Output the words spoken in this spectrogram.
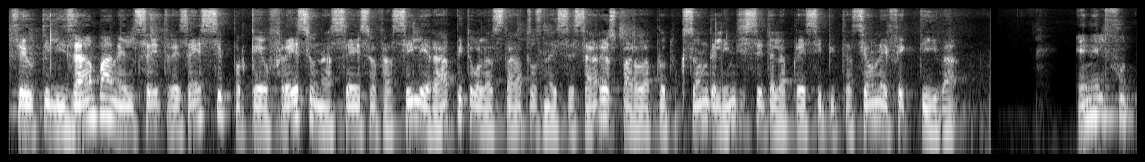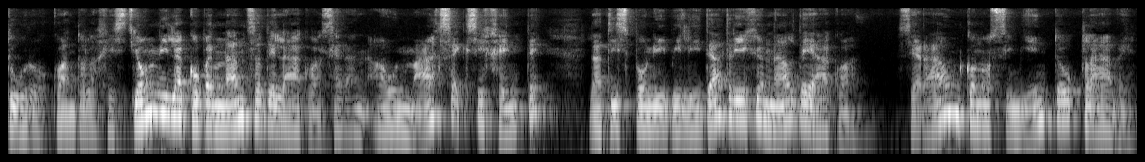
Se utilizaba en el C3S porque ofrece un acceso fácil y rápido a los datos necesarios para la producción del índice de la precipitación efectiva. En el futuro, cuando la gestión y la gobernanza del agua serán aún más exigentes, la disponibilidad regional de agua será un conocimiento clave.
